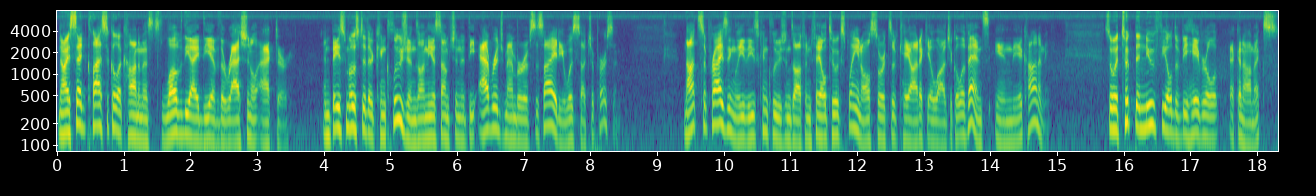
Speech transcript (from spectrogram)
Now, I said classical economists love the idea of the rational actor and base most of their conclusions on the assumption that the average member of society was such a person. Not surprisingly, these conclusions often fail to explain all sorts of chaotic, illogical events in the economy. So it took the new field of behavioral economics.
